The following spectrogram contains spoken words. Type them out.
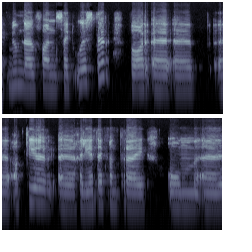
ek noem nou van Suidooster waar 'n uh, 'n uh, uh, akteur uh, geleentheid kan kry om uh,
